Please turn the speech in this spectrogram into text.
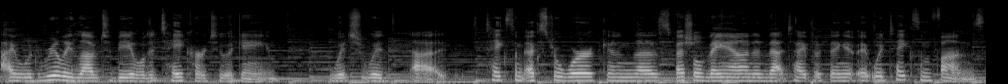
I would really love to be able to take her to a game, which would uh, take some extra work and a special van and that type of thing. It, it would take some funds.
